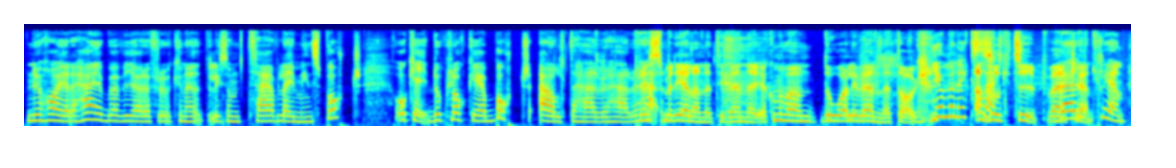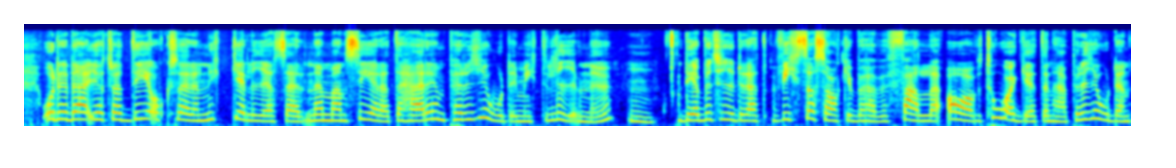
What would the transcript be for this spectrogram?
Nu har jag det här jag behöver göra för att kunna liksom tävla i min sport. Okej, okay, då plockar jag bort allt det här och det här och det här. Pressmeddelande till vänner. Jag kommer vara en dålig vän ett tag. Ja men exakt. Alltså typ Verkligen. Verkligen. Och det där, jag tror att det också är en nyckel i att så här, när man ser att det här är en period i mitt liv nu. Mm. Det betyder att vissa saker behöver falla av tåget den här perioden.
